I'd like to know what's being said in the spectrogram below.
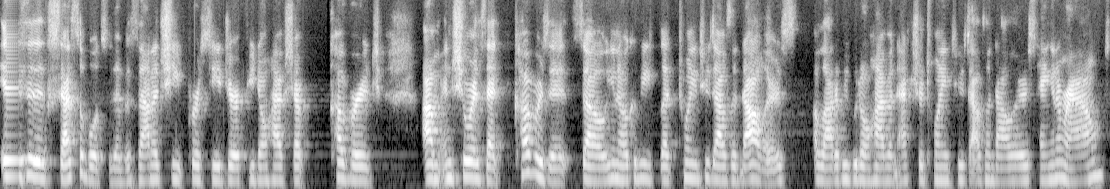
Is it accessible to them? It's not a cheap procedure if you don't have coverage, um, insurance that covers it. So, you know, it could be like $22,000. A lot of people don't have an extra $22,000 hanging around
